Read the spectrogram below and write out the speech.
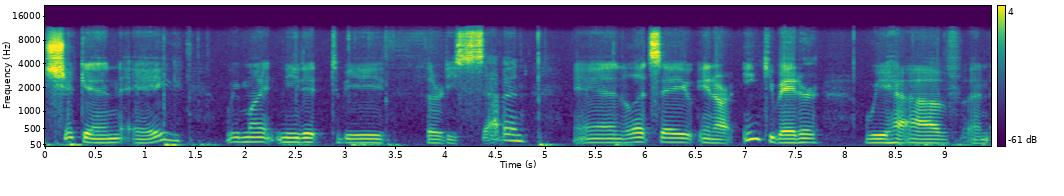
chicken egg, we might need it to be 37. And let's say in our incubator, we have an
